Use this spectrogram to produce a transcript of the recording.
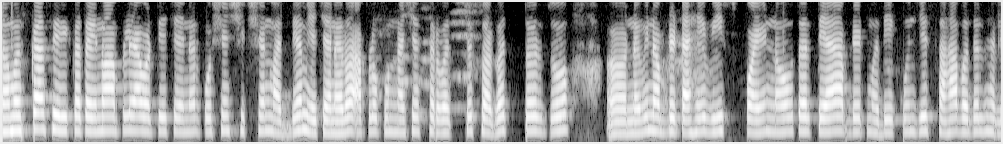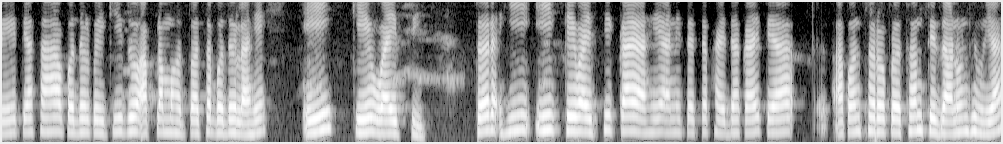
नमस्कार सेविकाताईनो आपले आवडते चॅनल पोषण शिक्षण माध्यम या चॅनलवर आपलं पुन्हा सर्वांचे स्वागत. तर जो नवीन अपडेट आहे वीस पॉईंट नऊ तर त्या अपडेटमध्ये एकूण जे सहा बदल झाले त्या सहा बदलपैकी जो आपला महत्त्वाचा बदल आहे ए के वाय सी. तर ही ई के वाय सी काय आहे आणि त्याचा फायदा काय त्या आपण सर्वप्रथम ते जाणून घेऊया.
